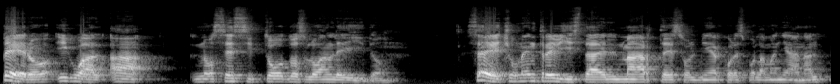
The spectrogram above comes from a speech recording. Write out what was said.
Pero igual, ah, no sé si todos lo han leído. Se ha hecho una entrevista el martes o el miércoles por la mañana al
